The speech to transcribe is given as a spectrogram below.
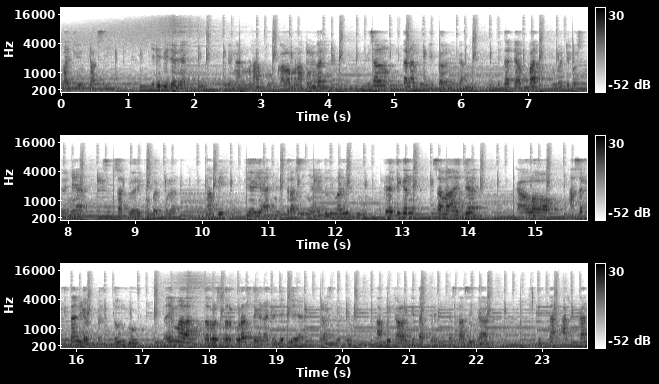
laju inflasi jadi bedanya dengan menabung kalau menabung kan misal kita nabung di bank nih kak kita dapat bunga depositonya sebesar 2000 per bulan tapi biaya administrasinya itu 5000 berarti kan sama aja kalau aset kita nggak bertumbuh tapi malah terus terkuras dengan adanya biaya administrasi itu. Tapi kalau kita berinvestasi kak kita akan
